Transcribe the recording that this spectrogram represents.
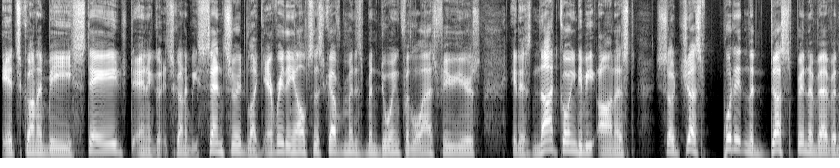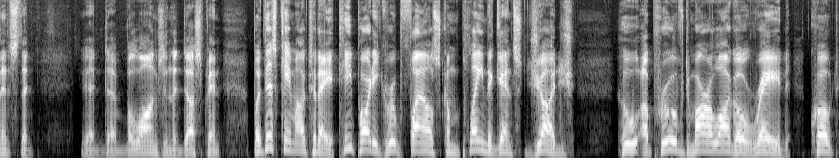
It's going to be staged and it's going to be censored like everything else this government has been doing for the last few years. It is not going to be honest. So just put it in the dustbin of evidence that, that uh, belongs in the dustbin. But this came out today. Tea Party group files complaint against judge who approved Mar-a-Lago raid, quote,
